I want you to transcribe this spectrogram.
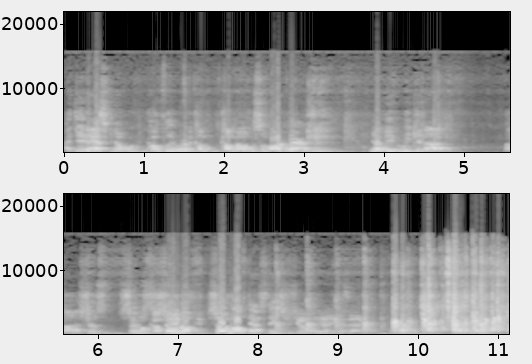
I did ask, you know, hopefully we're going to come come home with some hardware and you know maybe we can uh, show some show, We'll come show it off show it off down State Street. Show it, exactly. All right. Thank you very much.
